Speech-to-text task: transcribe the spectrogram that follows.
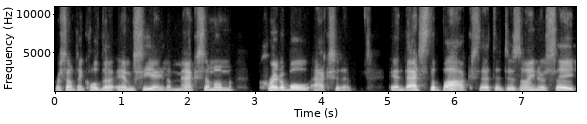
for something called the MCA, the maximum credible accident. And that's the box that the designers say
